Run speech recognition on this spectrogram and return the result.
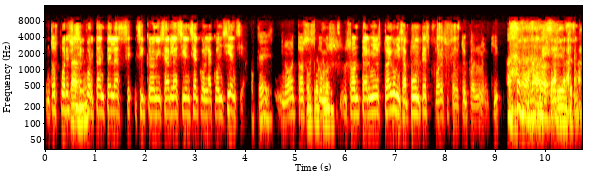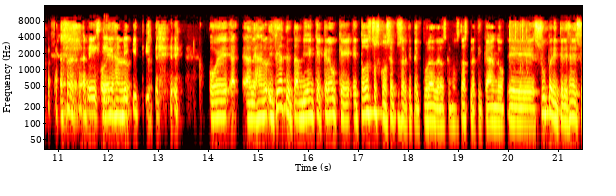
Entonces, por eso es importante la, sincronizar la ciencia con la conciencia. Ok. ¿No? Entonces, como son términos, traigo mis apuntes, por eso se lo estoy poniendo aquí. este, Oye, Alejandro, y fíjate también que creo que eh, todos estos conceptos de arquitectura de los que nos estás platicando, eh, súper inteligentes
